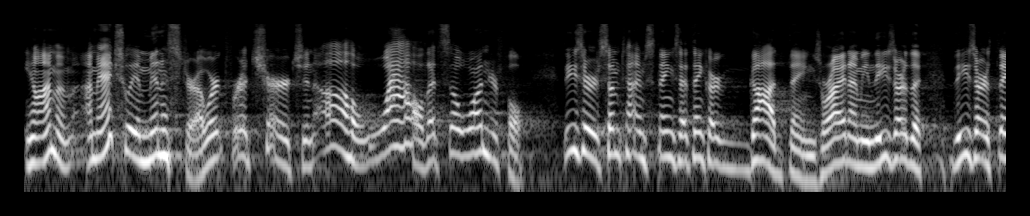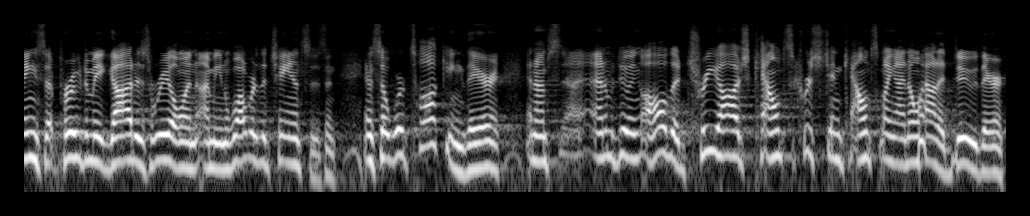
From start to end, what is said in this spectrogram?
you know, I'm, a, I'm actually a minister. I work for a church, and oh, wow, that's so wonderful. These are sometimes things I think are God things, right? I mean, these are the these are things that prove to me God is real. And I mean, what were the chances? And and so we're talking there, and I'm and I'm doing all the triage counts Christian counseling I know how to do there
